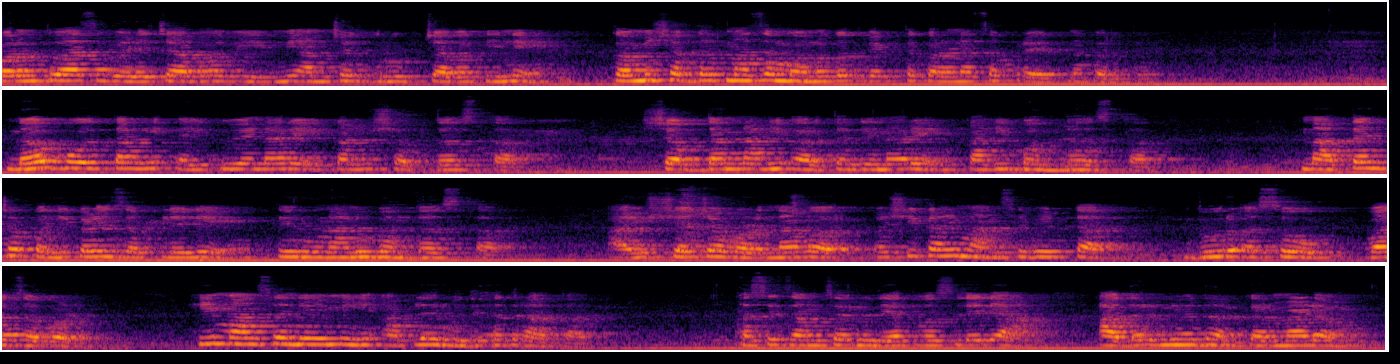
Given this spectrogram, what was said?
परंतु आज वेळेच्या अभावी मी आमच्या ग्रुपच्या वतीने कमी शब्दात माझं मनोगत व्यक्त करण्याचा प्रयत्न करते. न बोलताही ऐकू येणारे काही शब्द असतात. शब्दांनाही अर्थ देणारे काही बंध असतात. नात्यांच्या पलीकडे जपलेले ते ऋणानुबंध असतात. आयुष्याच्या वळणावर अशी काही माणसे भेटतात दूर असो वा जवळ ही माणसं नेहमी आपल्या हृदयात राहतात. असेच आमच्या हृदयात वसलेल्या आदरणीय धनकर मॅडम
